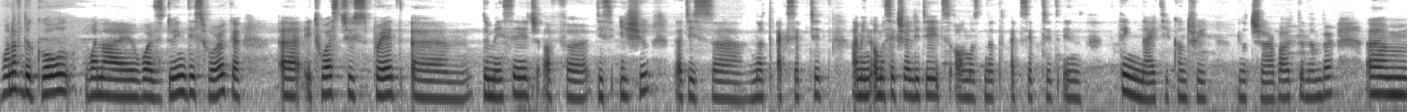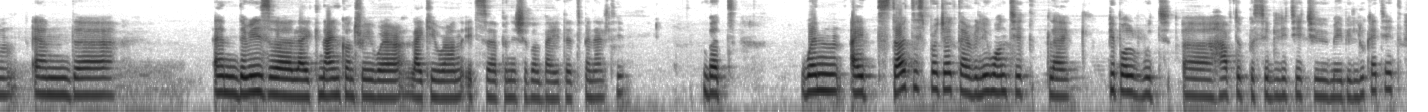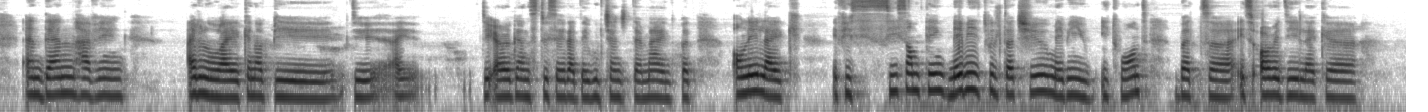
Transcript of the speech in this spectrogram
One of the goals when I was doing this work, uh, it was to spread um, the message of uh, this issue that is uh, not accepted. I mean, homosexuality it's almost not accepted in, I think, 90 countries. Not sure about the number. Um, and uh, and there is uh, like nine countries where, like Iran, it's uh, punishable by death penalty. But when I start this project, I really wanted like people would uh, have the possibility to maybe look at it and then having, I don't know, I cannot be the, I, the arrogance to say that they will change their mind, but only like if you see something, maybe it will touch you, maybe you, it won't, but uh, it's already like a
